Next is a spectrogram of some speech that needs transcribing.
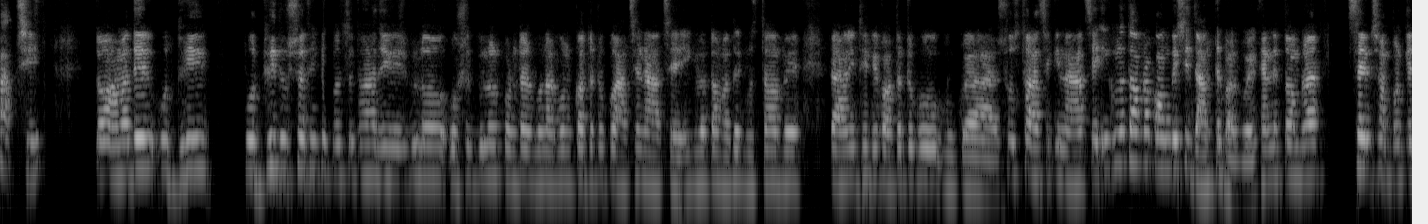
পাচ্ছি, তো আমাদের উদ্ভিদ উদ্ভিদ উৎস থেকে প্রস্তুত হওয়া জিনিসগুলো, ওষুধগুলোর কোনটার গুণাগুণ, কতটুকু আছে না আছে, এগুলো তো আমাদের বুঝতে হবে। প্রাণী থেকে কতটুকু সুস্থ আছে কি না আছে, এগুলো তো আমরা কম বেশি জানতে পারব। এখানে তো আমরা সেল সম্পর্কে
